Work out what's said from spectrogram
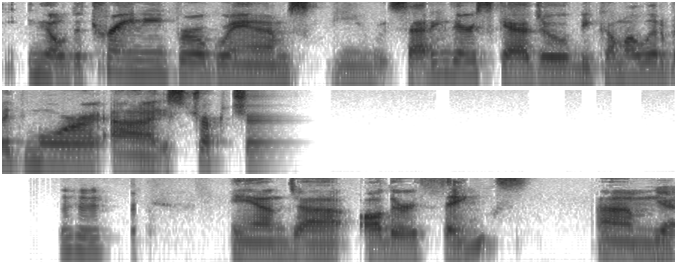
you know the training programs you setting their schedule become a little bit more uh, structured hmm and uh, other things um, Yeah.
